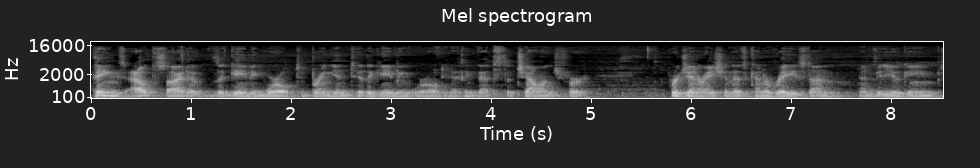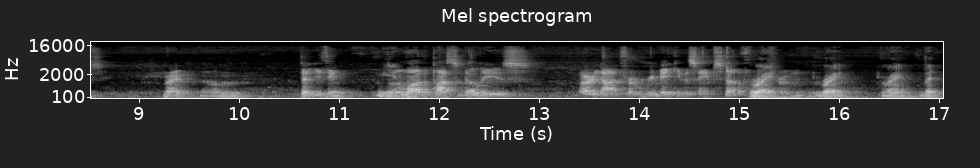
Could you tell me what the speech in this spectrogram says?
things outside of the gaming world to bring into the gaming world, I think that's the challenge for for a generation that's kind of raised on on video games. Right. Um, that you think yeah. a lot of the possibilities are not from remaking the same stuff. Right. From, right. Right. But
